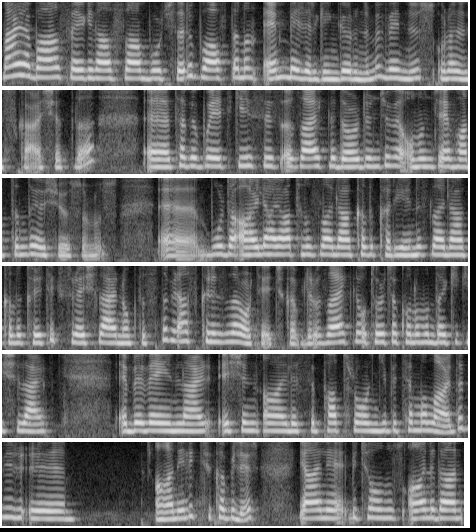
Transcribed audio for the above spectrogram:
Merhaba sevgili aslan burçları. Bu haftanın en belirgin görünümü Venüs-Uranüs karşıtlığı. Ee, Tabi bu etkiyi siz özellikle 4. ve 10. ev hattında yaşıyorsunuz. Ee, burada aile hayatınızla alakalı, kariyerinizle alakalı kritik süreçler noktasında biraz krizler ortaya çıkabilir. Özellikle otorite konumundaki kişiler, ebeveynler, eşin ailesi, patron gibi temalarda bir e, anilik çıkabilir. Yani birçoğunuz aniden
